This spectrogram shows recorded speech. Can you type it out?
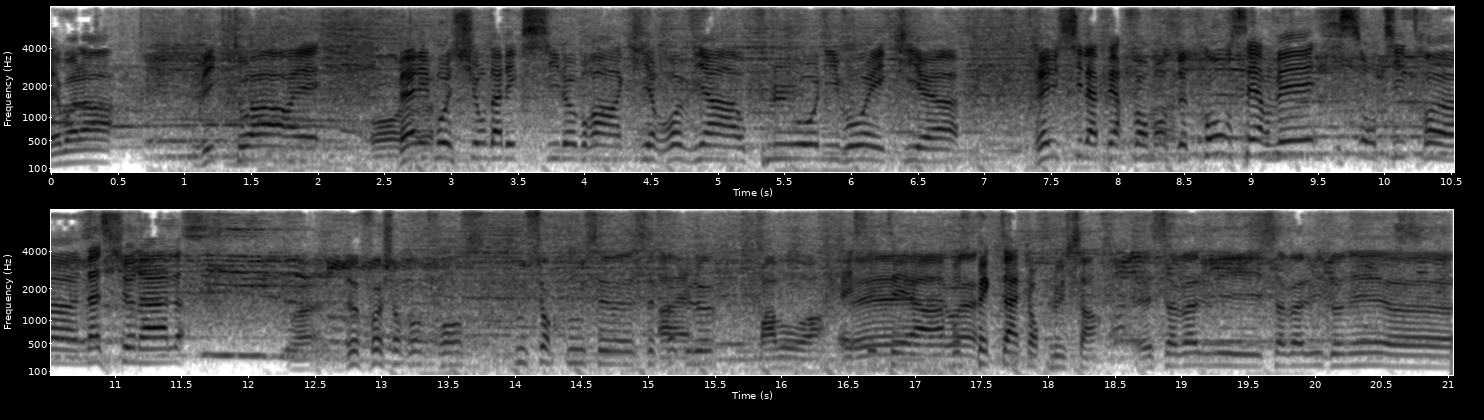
Et voilà, victoire et oh belle émotion d'Alexis Lebrun qui revient au plus haut niveau et qui euh, réussit la performance de conserver son titre euh, national. Deux fois champion de France, coup sur coup, c'est Ouais. fabuleux. Bravo. hein. Et Et c'était un beau spectacle en plus. hein. Et ça va lui, ça va lui donner euh,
